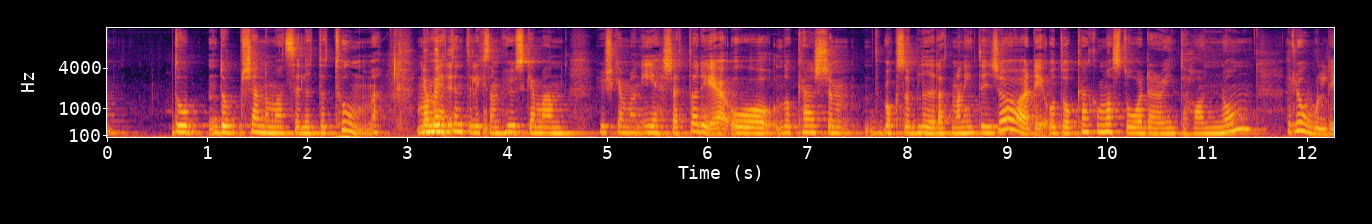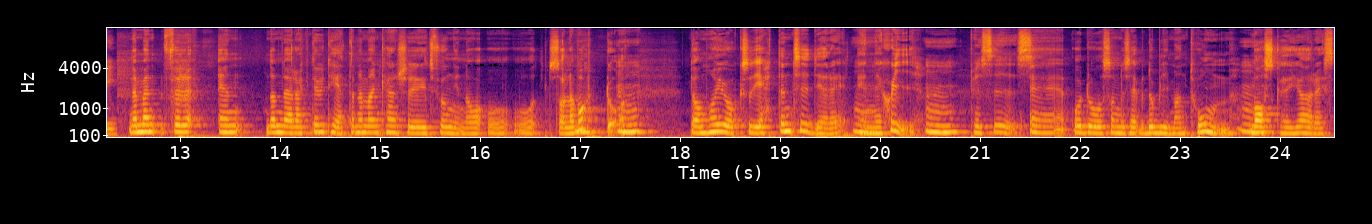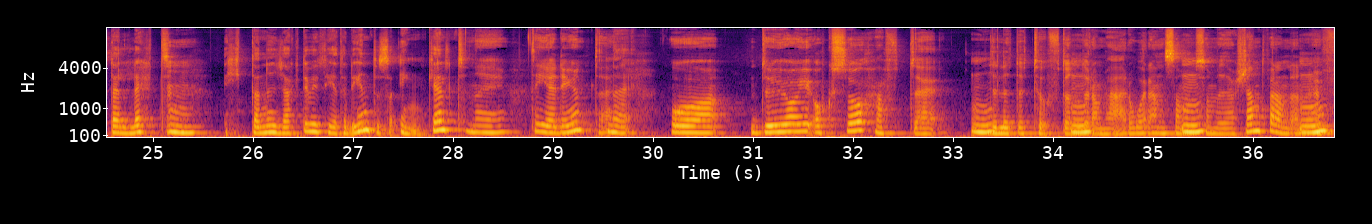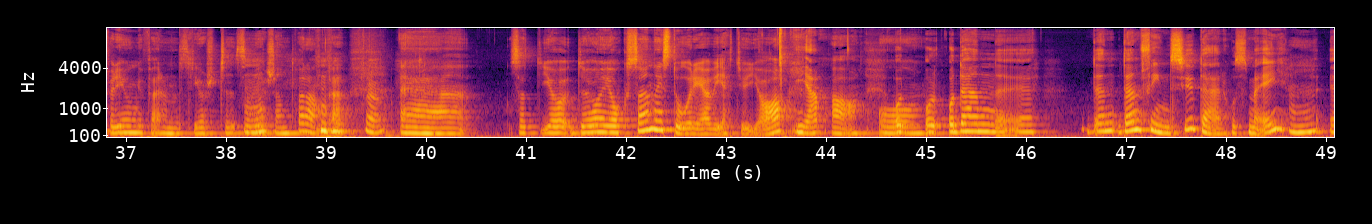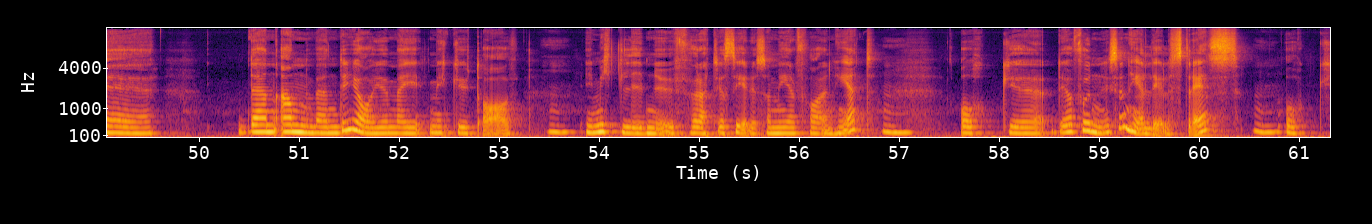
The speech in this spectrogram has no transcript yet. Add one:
då, då känner man sig lite tom. Man Ja, vet det- inte liksom hur ska, man, hur ska man ersätta det och då kanske det också blir att man inte gör det och då kanske man står där och inte har någon rolig... Nej, men för en, de där aktiviteterna man kanske är tvungen att, att, att sålla bort då. Mm, De har ju också gett en tidigare energi. mm, precis. Eh, och då som du säger, då blir man tom. Mm. Vad ska jag göra istället? Mm, Hitta nya aktiviteter, det är inte så enkelt. nej, det är det ju inte. Nej. Och du har ju också haft eh, Mm. det lite tufft under de här åren som, Mm. som vi har känt varandra nu. Mm. För det är ungefär under tre års tid som Mm. vi har känt varandra. Ja. eh, så jag, du har ju också en historia vet ju jag. ja. Ja, och, Och, och, och den, eh, den, den finns ju där hos mig. mm, Eh, Den använder jag ju mig mycket utav mm, i mitt liv nu för att jag ser det som erfarenhet. mm, Och eh, det har funnits en hel del stress mm, och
